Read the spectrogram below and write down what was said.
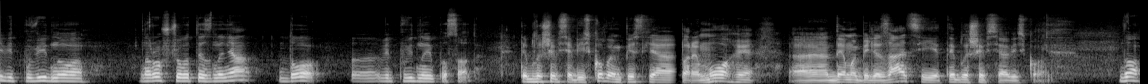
і, відповідно, нарощувати знання до е, відповідної посади. Ти б лишився військовим після перемоги, е, демобілізації, ти б лишився військовим. Да,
